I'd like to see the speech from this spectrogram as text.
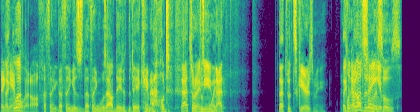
they like, can't look- pull that off. That thing, that thing is that thing was outdated the day it came out. That's what I mean. point. That that's what scares me. Like Look, I'm not bells and saying it- whistles.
